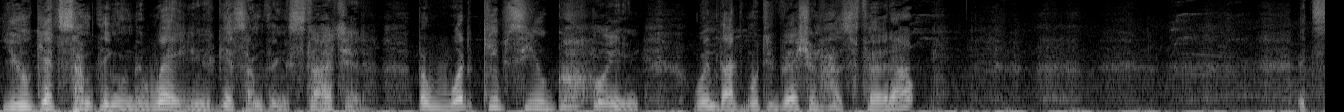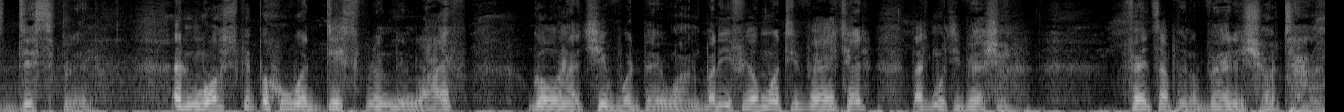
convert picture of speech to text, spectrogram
you get something on the way, you get something started. But what keeps you going when that motivation has fed out? It's discipline. And most people who were disciplined in life go and achieve what they want. But if you're motivated, that motivation fades up in a very short time.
